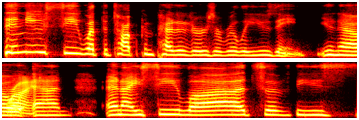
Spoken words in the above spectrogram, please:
then you see what the top competitors are really using. You know, right. and and I see lots of these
